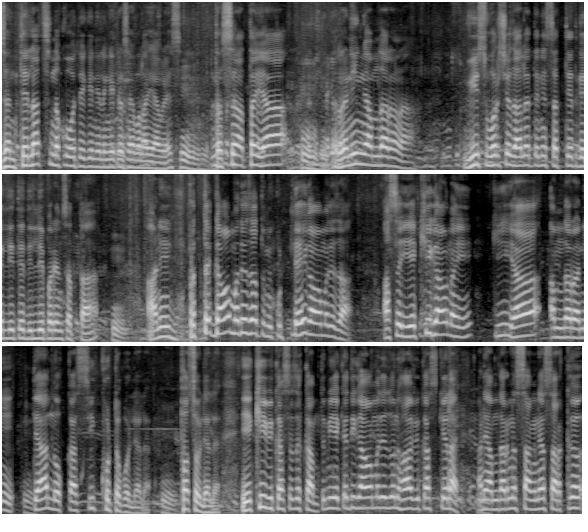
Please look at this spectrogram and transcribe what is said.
जनतेलाच नको होते की निलंगेकर साहेबाला यावेळेस. तसं आता या रनिंग आमदारांना वीस वर्ष झालं त्याने सत्तेत गल्ली ते दिल्लीपर्यंत सत्ता. आणि प्रत्येक गावामध्ये जा तुम्ही कुठल्याही गावामध्ये जा. असं एकही गाव नाही की या आमदारांनी त्या लोकांशी खोटं बोललेलं फसवलेलं. एकही विकासाचं काम. तुम्ही एखादी गावामध्ये जाऊन हा विकास केलाय आणि आमदारांना सांगण्यासारखं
